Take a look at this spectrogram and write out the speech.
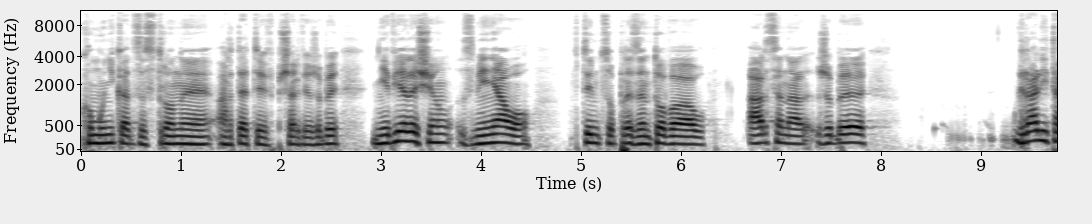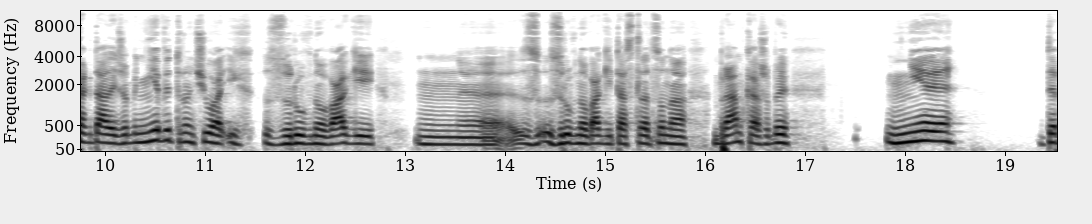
komunikat ze strony Artety w przerwie, żeby niewiele się zmieniało w tym, co prezentował Arsenal, żeby grali tak dalej, żeby nie wytrąciła ich z równowagi, mm, e, z, z równowagi ta stracona bramka, żeby nie de,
